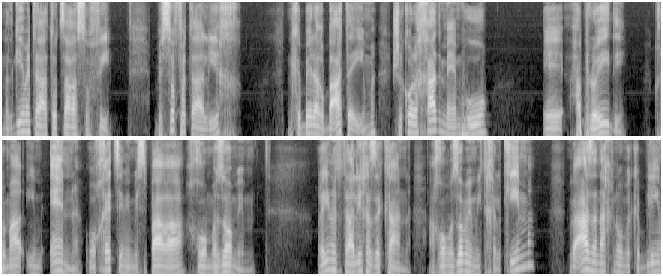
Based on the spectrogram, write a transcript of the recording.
נדגים את התוצר הסופי. בסוף התהליך נקבל ארבעה תאים, שכל אחד מהם הוא אה, הפלואידי, כלומר עם n או חצי ממספר הכרומוזומים. ראינו את התהליך הזה כאן. הכרומוזומים מתחלקים, ואז אנחנו מקבלים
